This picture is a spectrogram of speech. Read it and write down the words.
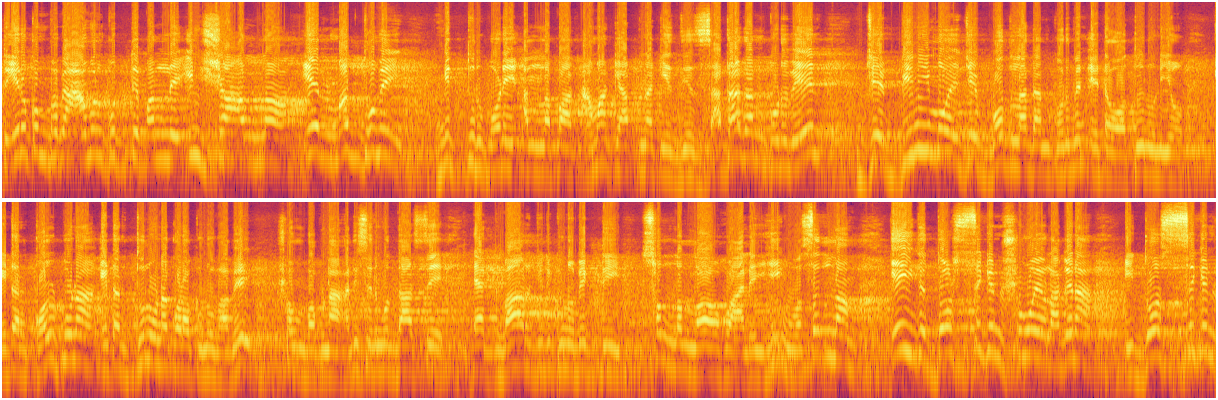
তো এরকমভাবে আমল করতে পারলে ইনশা আল্লাহ এর মাধ্যমে মৃত্যুর পরে আল্লাহ পাক আমাকে আপনাকে যে জাদা দান করবেন, যে বিনিময় যে বদলা দান করবেন, এটা অতুলনীয়। এটার কল্পনা এটার তুলনা করা কোনোভাবে সম্ভব না। হাদিসের মধ্যে আসছে, একবার যদি কোনো ব্যক্তি সাল্লাহ আলহি ওয়াসাল্লাম এই যে দশ সেকেন্ড সময়ও লাগে না, এই দশ সেকেন্ড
